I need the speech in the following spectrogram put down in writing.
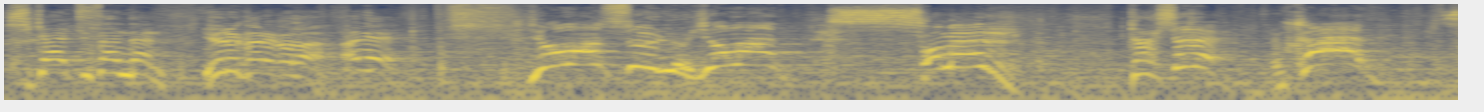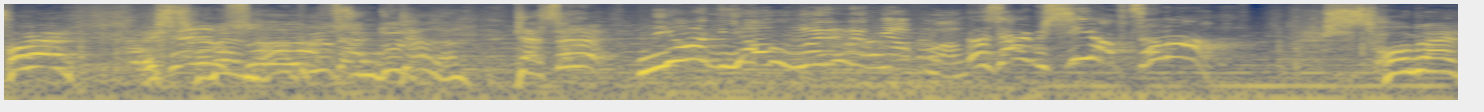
Şikayetçi senden. Yürü karakola hadi. Yalan söylüyor yalan. Somer! Gelsene. Gökhan. Somer! E, Somer ne lan yapıyorsun? Dur. Gelsene. Nihat yalvarırım yapma. Özel bir şey yapsana. Somer!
